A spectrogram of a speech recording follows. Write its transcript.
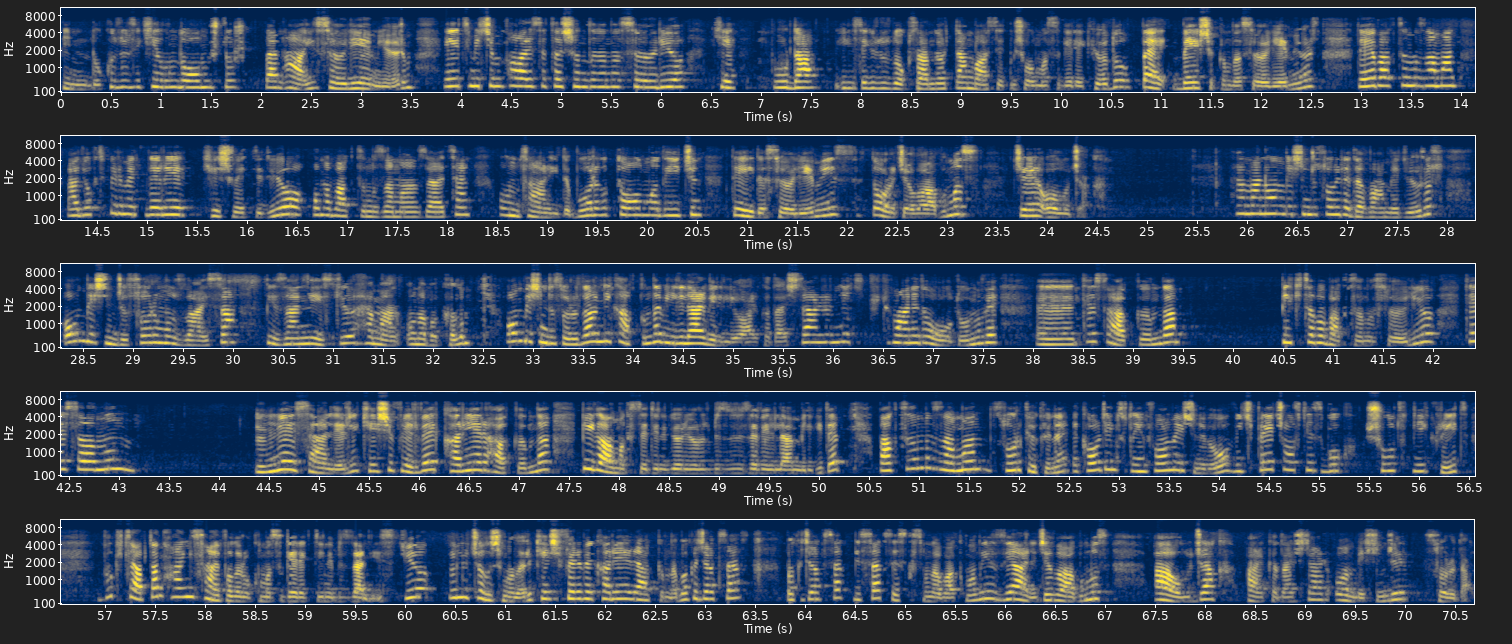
1902 yılında olmuştur. Ben A'yı söyleyemiyorum. Eğitim için Paris'e taşındığını söylüyor ki burada 1894'ten bahsetmiş olması gerekiyordu. B, B şıkkında söyleyemiyoruz. D'ye baktığımız zaman radyoaktif elementleri keşfetti diyor. Ona baktığımız zaman zaten onun tarihi de bu aralıkta olmadığı için D'yi de söyleyemeyiz. Doğru cevabımız C olacak. Hemen 15. soruyla devam ediyoruz. 15. sorumuzda ise bizden ne istiyor? Hemen ona bakalım. 15. soruda Nick hakkında bilgiler veriliyor arkadaşlar. Nick kütüphanede olduğunu ve e, Tesla hakkında bir kitaba baktığını söylüyor. Tesla'nın ünlü eserleri, keşifleri ve kariyeri hakkında bilgi almak istediğini görüyoruz biz bize verilen bilgide. Baktığımız zaman soru köküne according to the information below which page of this book should Nick read? Bu kitaptan hangi sayfaları okuması gerektiğini bizden istiyor. Ünlü çalışmaları, keşifleri ve kariyeri hakkında bakacaksak bakacaksak biz success kısmına bakmalıyız. Yani cevabımız A olacak arkadaşlar 15. soruda.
